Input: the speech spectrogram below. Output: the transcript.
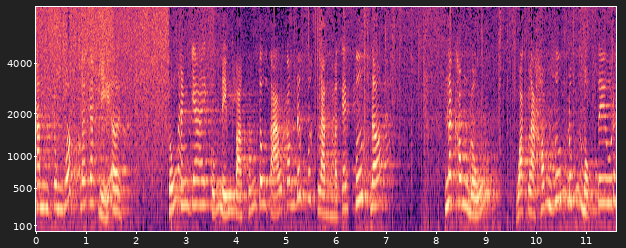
thanh trung quốc đó các vị ơi. Cũng ăn chay, cũng niệm phật, cũng tu tạo công đức phước lành mà cái phước đó nó không đủ hoặc là không hướng đúng mục tiêu đó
